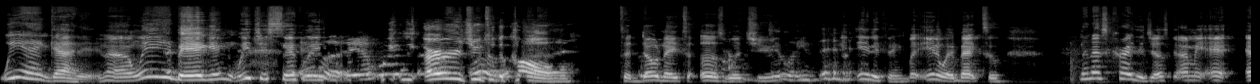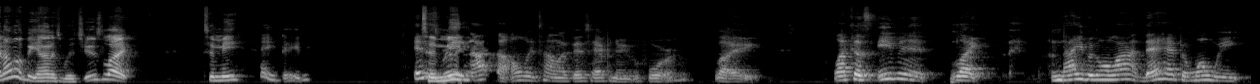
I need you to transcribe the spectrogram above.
We ain't got it. No, we ain't begging. We just simply we, we urge you to the call to donate to us with you anything. But anyway, back to Man, that's crazy, Jessica. I mean, and, and, I'm gonna be honest with you. It's like to me, hey, Daddy. It's to really me, not the only time like this happened to me before. Like, like, cause even like, not even gonna lie, that happened one week,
